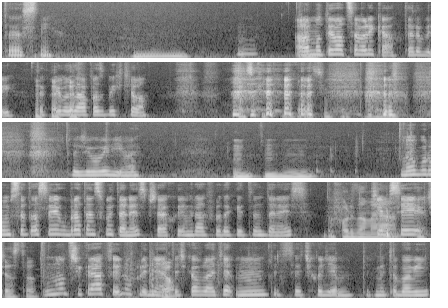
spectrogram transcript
To je jasný. Hmm. Ale motivace veliká, to je dobrý. Takovýhle zápas bych chtěla. Hezký, to je super. Takže uvidíme. Hmm, hmm, hmm. No, budu muset asi ubrat ten svůj tenis, protože já chodím hrát furt taky ten tenis. To furt znamená, Čím si, jak často? No, třikrát v týdnu klidně. Jo? Teďka v létě, mm, teď, teď chodím, teď mi to baví.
